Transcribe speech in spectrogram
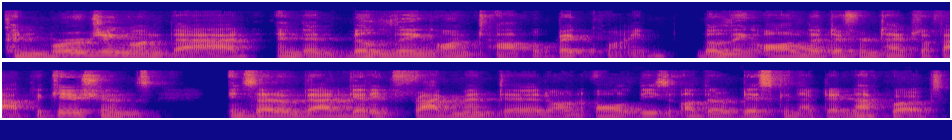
converging on that and then building on top of Bitcoin, building all the different types of applications, instead of that getting fragmented on all these other disconnected networks,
